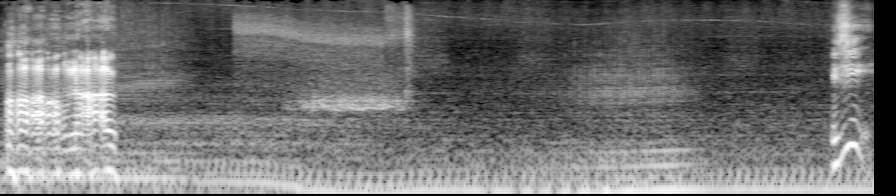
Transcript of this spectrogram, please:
Oh no. Is he?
